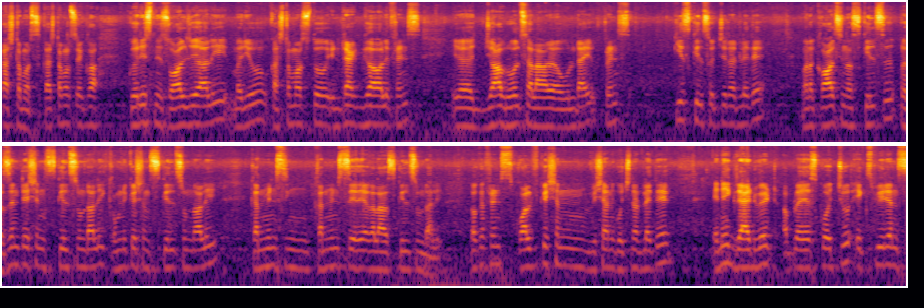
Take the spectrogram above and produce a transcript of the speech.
customers customers యొక్క క్వెరీస్ని సాల్వ్ చేయాలి మరియు కస్టమర్స్తో ఇంటరాక్ట్ కావాలి ఫ్రెండ్స్ జాబ్ రోల్స్ అలా ఉంటాయి. ఫ్రెండ్స్ కీ స్కిల్స్ వచ్చినట్లయితే మనకు కావాల్సిన స్కిల్స్ ప్రజెంటేషన్ స్కిల్స్ ఉండాలి కమ్యూనికేషన్ స్కిల్స్ ఉండాలి కన్విన్సింగ్ కన్విన్స్ చేయగల స్కిల్స్ ఉండాలి. ఓకే ఫ్రెండ్స్ క్వాలిఫికేషన్ విషయానికి వచ్చినట్లయితే ఎనీ గ్రాడ్యుయేట్ అప్లై చేసుకోవచ్చు. ఎక్స్పీరియన్స్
